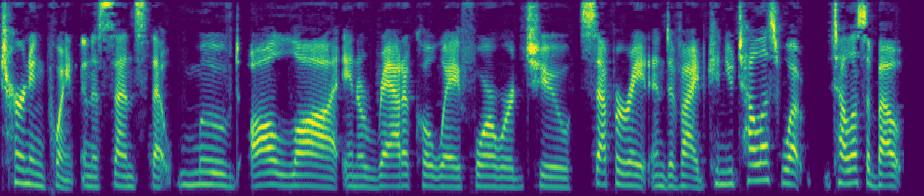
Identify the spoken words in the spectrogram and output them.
turning point in a sense that moved all law in a radical way forward to separate and divide. Can you tell us what, tell us about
